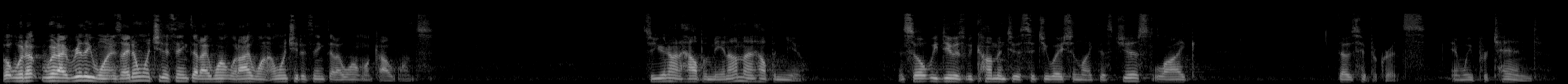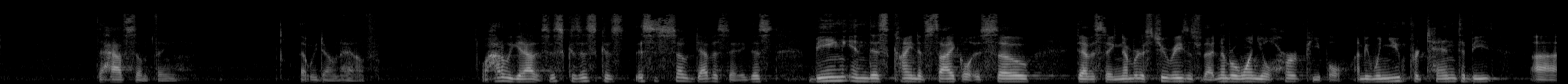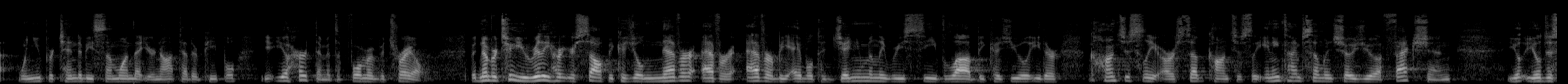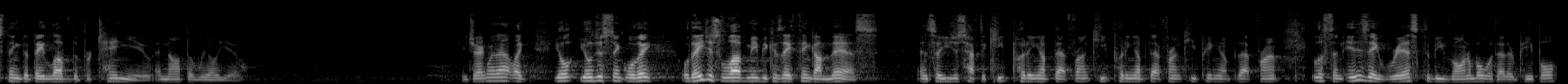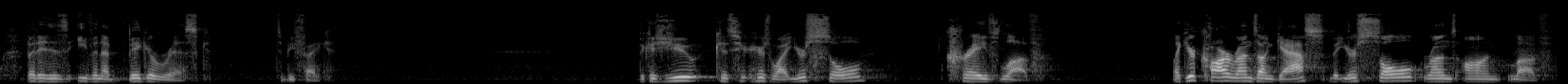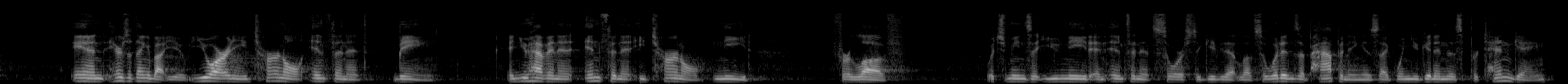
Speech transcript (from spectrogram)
But what I, what I really want is I don't want you to think that I want what I want. I want you to think that I want what God wants. So you're not helping me and I'm not helping you. And so what we do is we come into a situation like this, just like those hypocrites and we pretend to have something that we don't have. Well, how do we get out of this? Because this, this, this is so devastating. This being in this kind of cycle is so devastating. Number, there's two reasons for that. Number one, you'll hurt people. I mean, when you pretend to be, uh, when you pretend to be someone that you're not to other people, you, you hurt them. It's a form of betrayal. But number two, you really hurt yourself because you'll never, ever, ever be able to genuinely receive love because you will either consciously or subconsciously, anytime someone shows you affection, you'll, you'll just think that they love the pretend you and not the real you. You checking with that? Like you'll you'll just think, well they well they just love me because they think I'm this. And so you just have to keep putting up that front, keep putting up that front, keep putting up that front. Listen, it is a risk to be vulnerable with other people, but it is even a bigger risk to be fake. Because you, because here's why your soul craves love. Like your car runs on gas, but your soul runs on love. And here's the thing about you you are an eternal, infinite being. And you have an infinite, eternal need for love, which means that you need an infinite source to give you that love. So, what ends up happening is like when you get in this pretend game,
